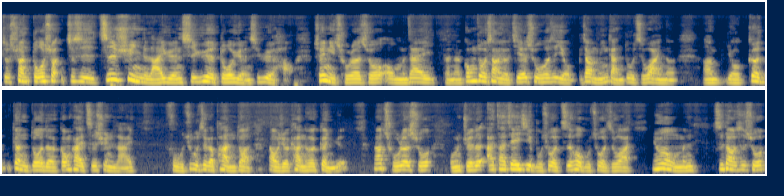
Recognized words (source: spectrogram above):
就算多算，就是资讯来源是越多元是越好。所以你除了说，我们在可能工作上有接触或是有比较敏感度之外呢，啊、有更更多的公开资讯来辅助这个判断，那我觉得看得会更远。那除了说我们觉得哎，它这一季不错，之后不错之外，因为我们知道是说，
